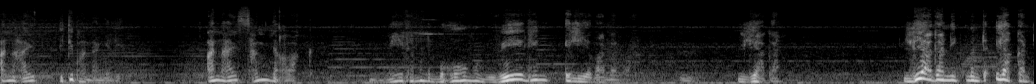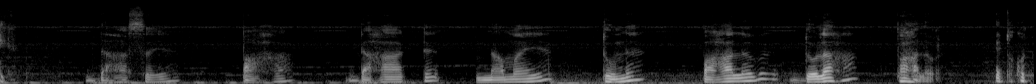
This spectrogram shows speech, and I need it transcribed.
අන්න අයත් ඉටි පන්නගෙලිය අන්න අය සංඥාවක් මේ ගමන බොහෝම වේගෙන් එලිය වන්නනවා. ලියාගන්න. ලියාගන්න ඉක්මට ඉලක්කන්ටික. දාසය පහ දහට නමය තුන පහළව දොළහ පහළව එතකොට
